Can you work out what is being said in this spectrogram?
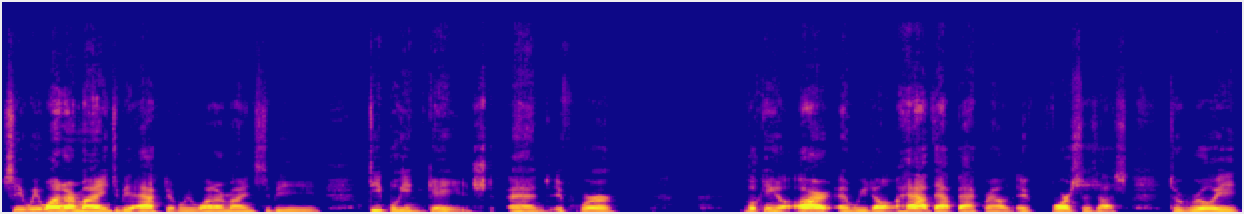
See, we want our mind to be active. We want our minds to be deeply engaged. And if we're looking at art and we don't have that background, it forces us to really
